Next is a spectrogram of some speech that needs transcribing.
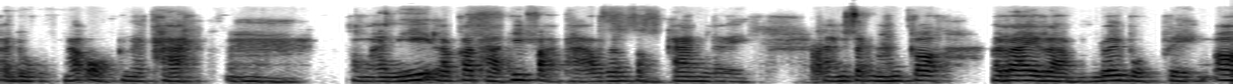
กระดูกหน้าอกนะคะอ่าประมาณนี้แล้วก็ทาที่ฝ่าเท้าทั้งสองข้างเลย หลังจากนั้นก็ไร่รำด้วยบทเพลงอ้อ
